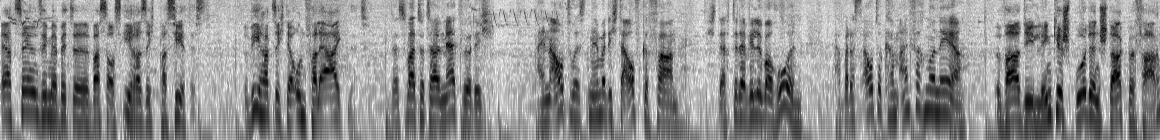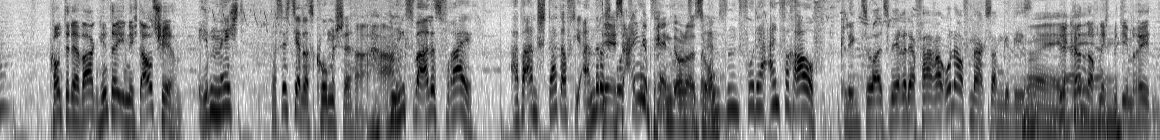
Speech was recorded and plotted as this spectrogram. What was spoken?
Erzählen Sie mir bitte, was aus Ihrer Sicht passiert ist. Wie hat sich der Unfall ereignet? Das war total merkwürdig. Ein Auto ist dichter aufgefahren. Ich dachte, der will überholen. Aber das Auto kam einfach nur näher. War die linke Spur denn stark befahren? Konnte der Wagen hinter Ihnen nicht ausscheren? Eben nicht. Das ist ja das Komische. Aha. Links war alles frei. Aber anstatt auf die andere Der Spur ist zu eingepennt oder zu so. bremsen, fuhr der einfach auf. Klingt so, als wäre der Fahrer unaufmerksam gewesen. Wir können noch nicht mit ihm reden.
